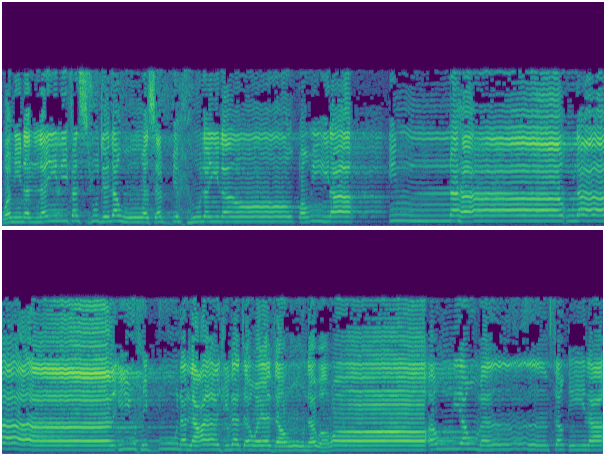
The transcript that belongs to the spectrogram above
ومن الليل فاسجد له وسبحه ليلا طويلا. إن هؤلاء يحبون العاجلة ويذرون وراءهم يوما ثقيلا.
